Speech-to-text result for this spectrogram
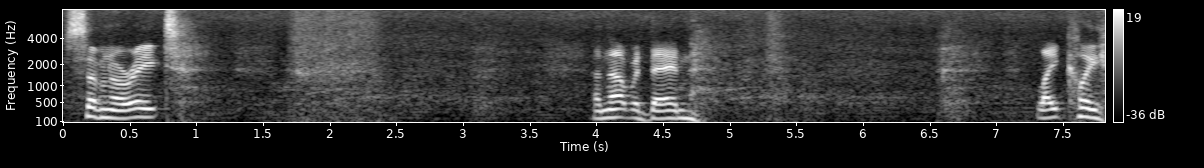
seven or eight. And that would then likely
